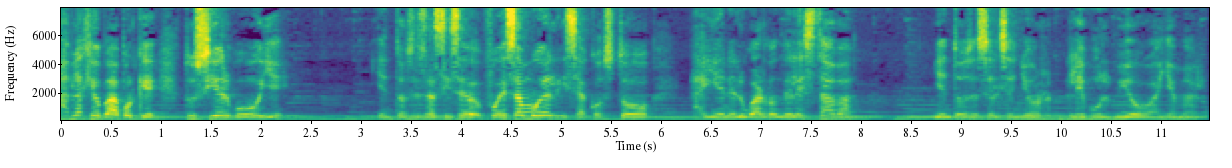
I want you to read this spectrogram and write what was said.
habla Jehová porque tu siervo oye. Y entonces así se fue Samuel y se acostó ahí en el lugar donde él estaba, y entonces el Señor le volvió a llamar.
